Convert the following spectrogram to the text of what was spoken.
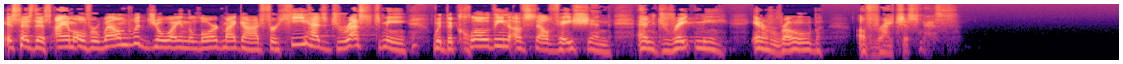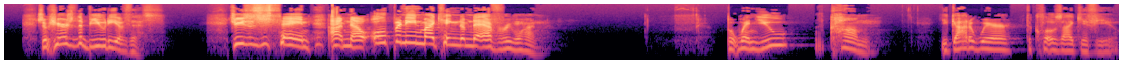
It says this I am overwhelmed with joy in the Lord my God, for he has dressed me with the clothing of salvation and draped me in a robe of righteousness. So here's the beauty of this Jesus is saying, I'm now opening my kingdom to everyone. But when you come, you got to wear the clothes I give you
